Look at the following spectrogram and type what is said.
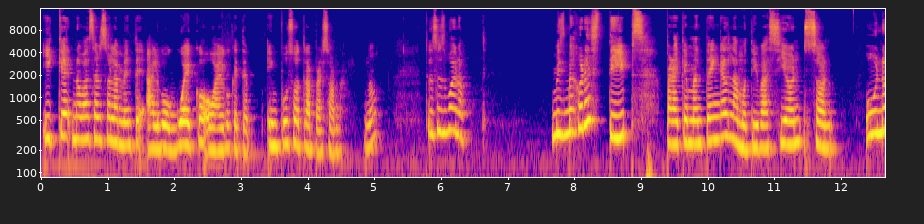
y que no va a ser solamente algo hueco o algo que te impuso otra persona, ¿no? Entonces, bueno, mis mejores tips para que mantengas la motivación son, uno,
